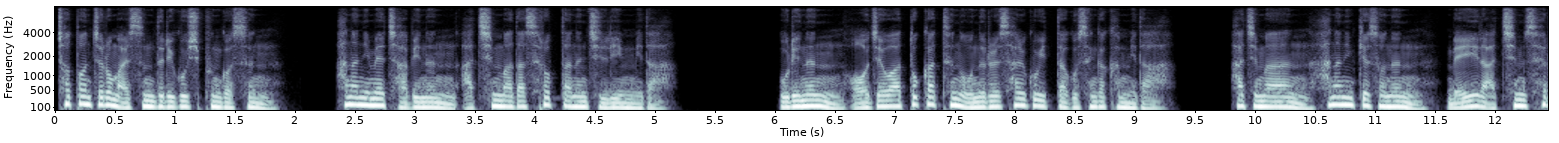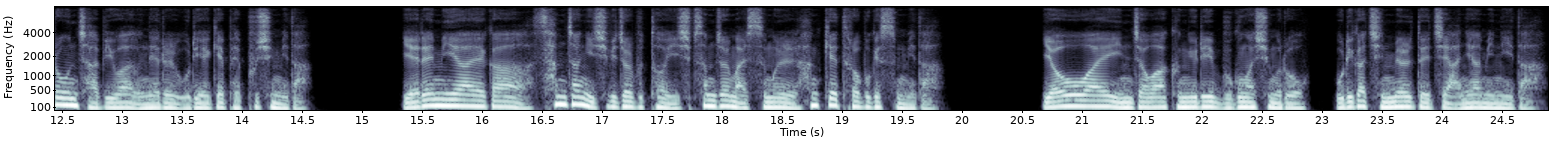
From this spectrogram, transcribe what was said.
첫 번째로 말씀드리고 싶은 것은 하나님의 자비는 아침마다 새롭다는 진리입니다. 우리는 어제와 똑같은 오늘을 살고 있다고 생각합니다. 하지만 하나님께서는 매일 아침 새로운 자비와 은혜를 우리에게 베푸십니다. 예레미야에가 3장 22절부터 23절 말씀을 함께 들어보겠습니다. 여호와의 인자와 긍휼이 무궁하심으로 우리가 진멸되지 아니함이니이다.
